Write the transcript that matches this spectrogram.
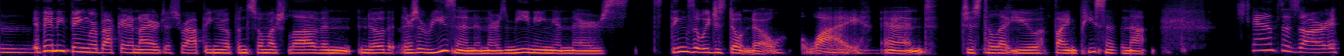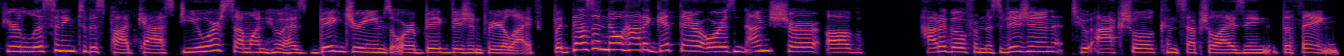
mm. if anything, Rebecca and I are just wrapping you up in so much love and know that there's a reason and there's meaning and there's things that we just don't know why. Mm. And just to let you find peace in that chances are, if you're listening to this podcast, you are someone who has big dreams or a big vision for your life, but doesn't know how to get there or is unsure of how to go from this vision to actual conceptualizing the thing.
